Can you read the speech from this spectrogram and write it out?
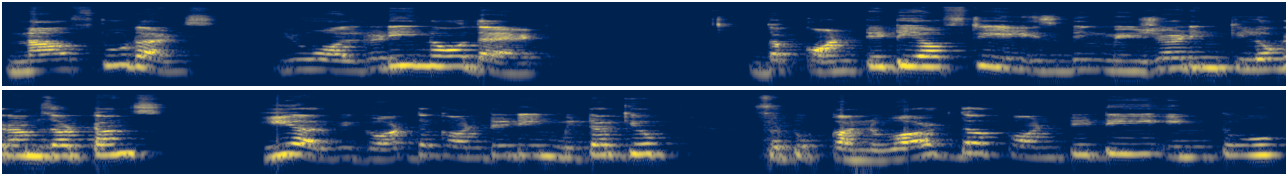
Now students, you already know that the quantity of steel is being measured in kilograms or tons. Here we got the quantity in meter cube. So to convert the quantity into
